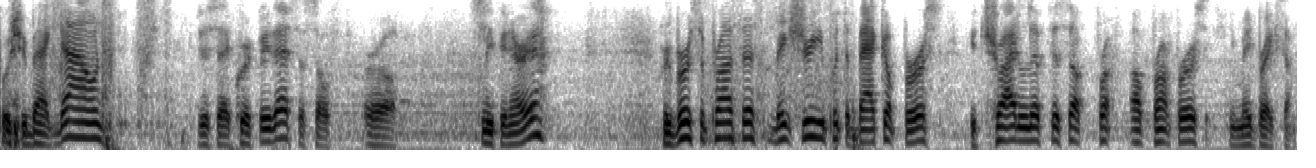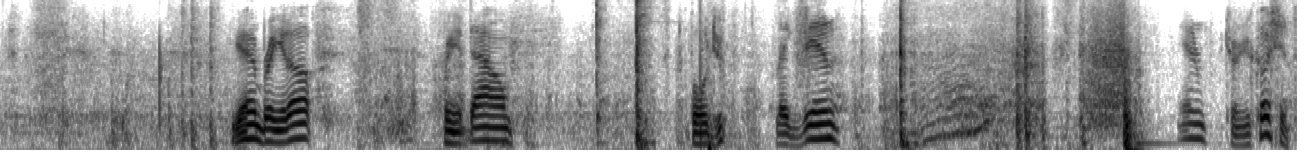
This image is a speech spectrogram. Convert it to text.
Push you back down. Just that quickly. That's the sofa or a sleeping area. Reverse the process. Make sure you put the back up first. You try to lift this up front, up front first. You may break something. Again, bring it up. Bring it down. Fold your legs in. And turn your cushions.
